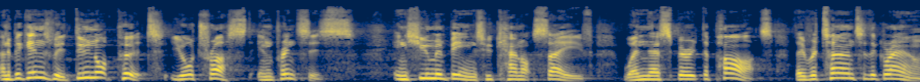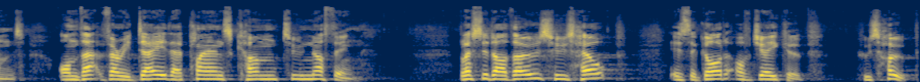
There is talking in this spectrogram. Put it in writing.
it begins with Do not put your trust in princes, in human beings who cannot save. When their spirit departs, they return to the ground. On that very day, their plans come to nothing. Blessed are those whose help is the God of Jacob, whose hope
